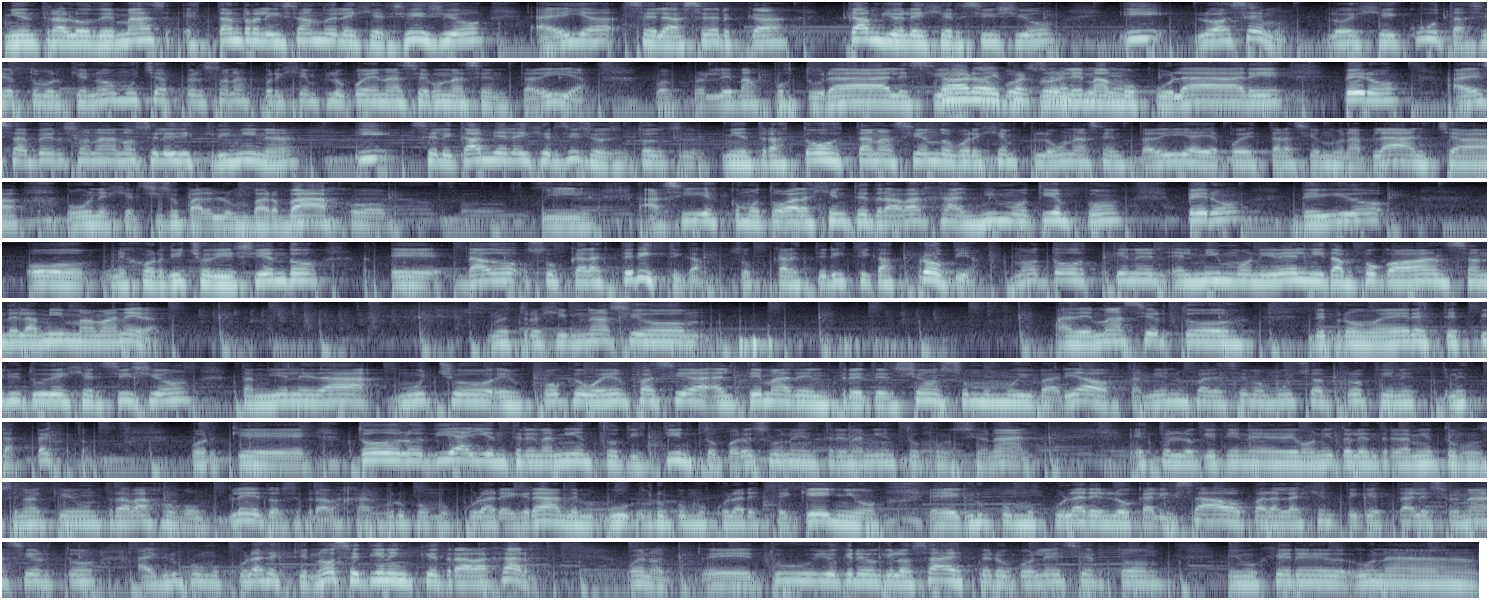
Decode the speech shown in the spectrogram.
Mientras los demás están realizando el ejercicio, a ella se le acerca, cambio el ejercicio y lo hacemos, lo ejecuta, ¿cierto? Porque no muchas personas, por ejemplo, pueden hacer una sentadilla por problemas posturales, ¿cierto? por problemas musculares, pero a esa persona no se le discrimina y se le cambia el ejercicio. Entonces, mientras todos están haciendo, por ejemplo, una sentadilla, ya puede estar haciendo una plancha o un ejercicio para el lumbar bajo. Y así es como toda la gente trabaja al mismo tiempo, pero debido o mejor dicho diciendo, eh, dado sus características, sus características propias. No todos tienen el mismo nivel ni tampoco avanzan de la misma manera. Nuestro gimnasio, además, cierto, de promover este espíritu de ejercicio, también le da mucho enfoque o énfasis al tema de entretención. Somos muy variados, también nos parecemos mucho al profe en este, aspecto porque todos los días hay entrenamientos distintos, por eso es un entrenamiento funcional. Esto es lo que tiene de bonito el entrenamiento funcional, que es un trabajo completo. Se trabaja grupos musculares grandes, grupos musculares pequeños, eh, grupos musculares localizados para la gente que está lesionada, ¿cierto? Hay grupos musculares que no se tienen que trabajar. Bueno, eh, tú yo creo que lo sabes, pero Colé, ¿cierto? Mi mujer es una,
